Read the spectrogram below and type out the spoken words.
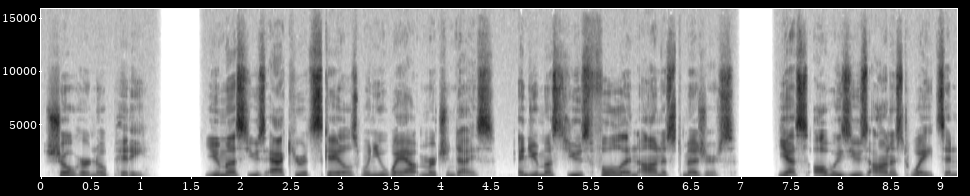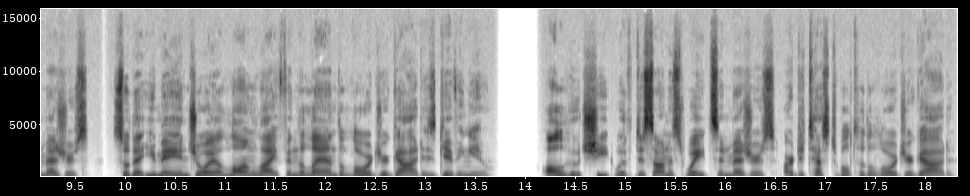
Show her no pity. You must use accurate scales when you weigh out merchandise, and you must use full and honest measures. Yes, always use honest weights and measures, so that you may enjoy a long life in the land the Lord your God is giving you. All who cheat with dishonest weights and measures are detestable to the Lord your God.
